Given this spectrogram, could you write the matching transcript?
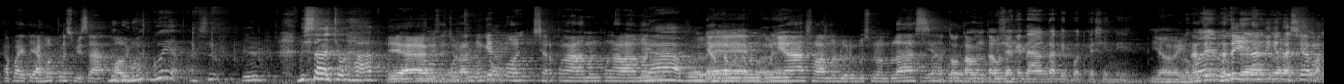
apa itu Yahoo terus bisa Bagus call banget gue ya asli. Iya. Bisa curhat. Iya, bisa curhat. cerita. Mungkin mau share pengalaman-pengalaman Ya, boleh. yang teman-teman punya selama 2019 Ya, atau tahun-tahun Bisa kita angkat di podcast ini. Ya, Lumayan nanti nanti nanti kita 200 share lah.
